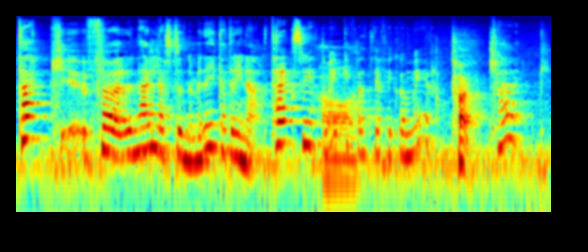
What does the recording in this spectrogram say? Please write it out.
Tack för den här lilla stunden med dig Katarina. Tack så jättemycket ja. för att jag fick vara med. Tack. Tack.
